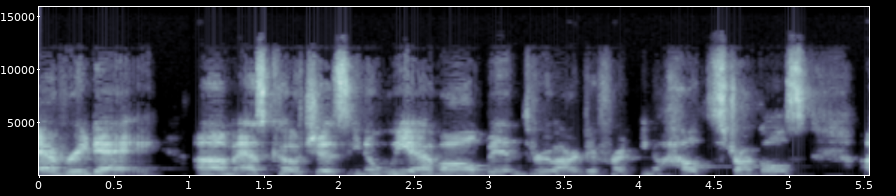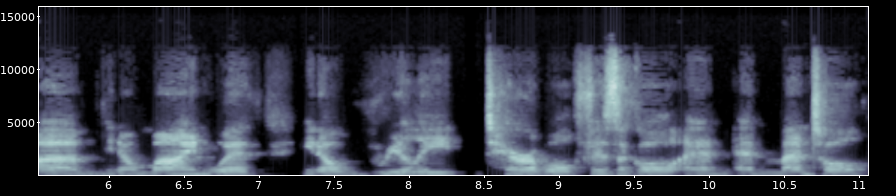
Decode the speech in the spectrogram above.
every day um, as coaches you know we have all been through our different you know health struggles. Um, you know mine with you know really terrible physical and and mental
